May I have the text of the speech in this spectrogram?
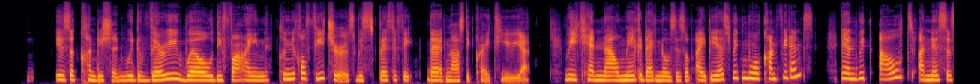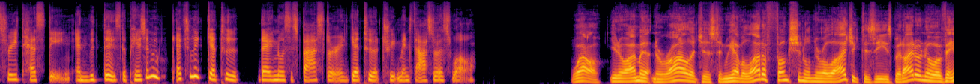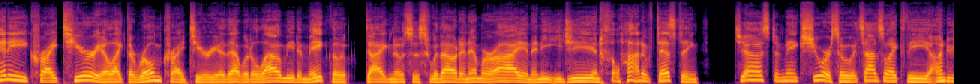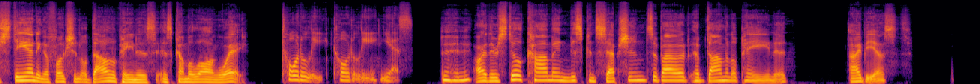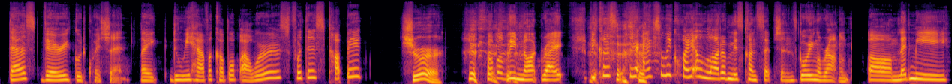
is a condition with very well defined clinical features with specific diagnostic criteria we can now make a diagnosis of IBS with more confidence and without unnecessary testing. And with this, the patient will actually get to diagnosis faster and get to a treatment faster as well. Wow. You know, I'm a neurologist and we have a lot of functional neurologic disease, but I don't know of any criteria like the Rome criteria that would allow me to make the diagnosis without an MRI and an EEG and a lot of testing just to make sure. So it sounds like the understanding of functional abdominal pain is, has come a long way. Totally, totally. Yes. Mm-hmm. Are there still common misconceptions about abdominal pain at IBS? That's very good question. Like, do we have a couple of hours for this topic? Sure. Probably not, right? Because there are actually quite a lot of misconceptions going around. Um, let me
